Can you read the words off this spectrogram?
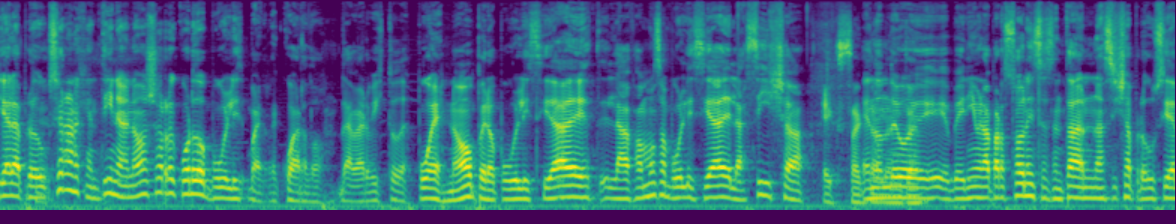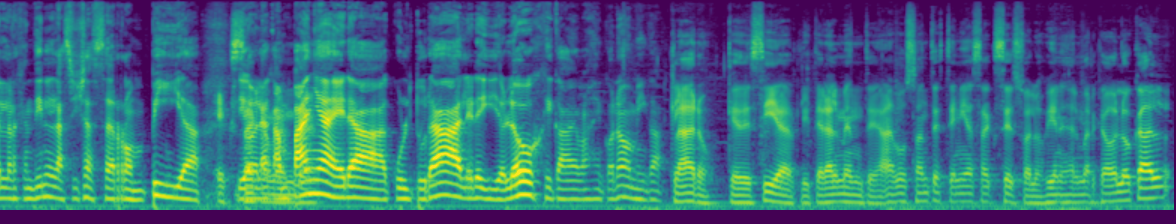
Y a la producción argentina, ¿no? Yo recuerdo publicidad, bueno, recuerdo de haber visto después, ¿no? Pero publicidades, la famosa publicidad de la silla, en Exactamente. donde eh, venía una persona y se sentaba en una silla producida en la Argentina y la silla se rompía. Digo, la Exactamente. campaña era cultural, era ideológica, además económica. Claro, que decía literalmente, ah, vos antes tenías acceso a los bienes del mercado local,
